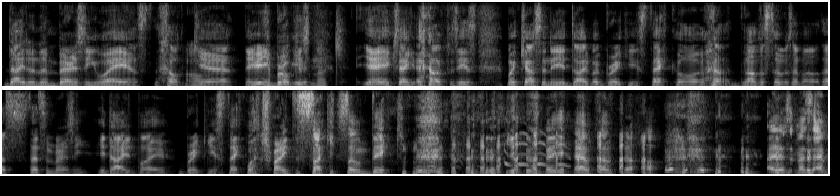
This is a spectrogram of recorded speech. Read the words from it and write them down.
died in an embarrassing way. and st- Och Ja. eh, he, he Broke his neck. Ja, exakt. Ja, precis. My cousin he died by breaking his neck och den andra snubben säger bara that's, that's embarrassing. He died by breaking his neck while trying to suck his own dick. det är så jävla bra. men sen,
